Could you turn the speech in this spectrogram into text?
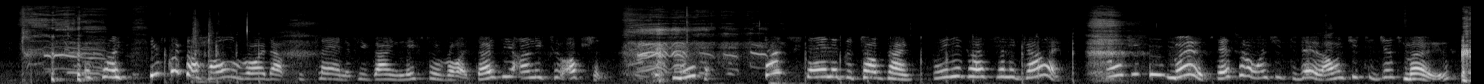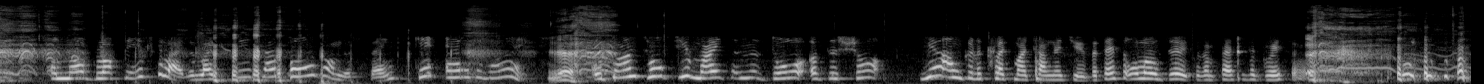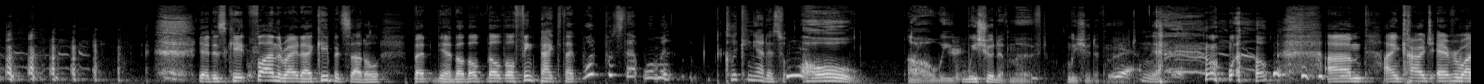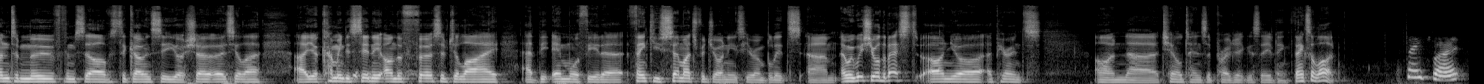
It's like you've got the whole ride up to plan if you're going left or right. Those are your only two options. Just move it. Don't stand at the top going, where do you guys want to go? I want you to move. That's what I want you to do. I want you to just move and not block the escalator. Like, there's no pause on this thing. Get out of the way. yeah? Or don't talk to your mates in the door of the shop. Yeah, I'm going to click my tongue at you, but that's all I'll do because I'm passive aggressive. yeah, just keep flying the radar, keep it subtle. But you know, they'll, they'll, they'll, they'll think back to like, what was that woman clicking at us? Oh, oh, we we should have moved. We should have moved. Yeah. well, um, I encourage everyone to move themselves to go and see your show, Urzila. Uh, you're coming to Sydney on the 1st of July at the Enmore Theatre. Thank you so much for joining us here on Blitz. Um, and we wish you all the best on your appearance on uh, Channel 10's The Project this evening. Thanks a lot. Thanks, mate.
